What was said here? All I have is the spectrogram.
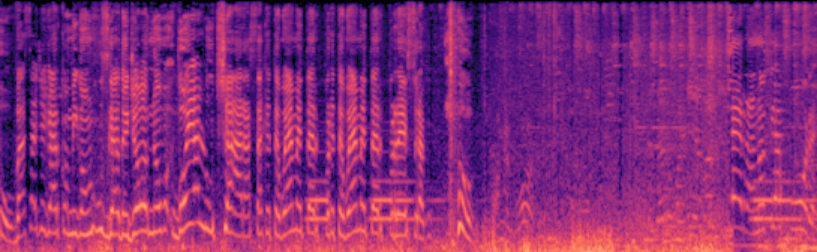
Tú vas a llegar conmigo a un juzgado y yo no vo- voy a luchar hasta que te voy a meter, pre- te voy a meter preso. Tierra, no te apures.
